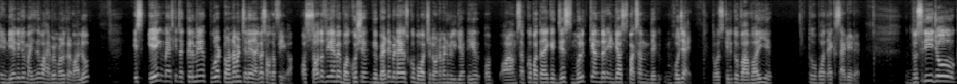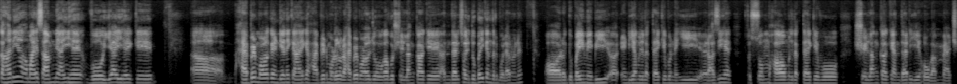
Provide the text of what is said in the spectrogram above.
इंडिया के जो मैच है वो हाइब्रिड मॉडल करवा लो। इस एक मैच के चक्कर में पूरा टूर्नामेंट चले जाएगा साउथ अफ्रीका और साउथ अफ्रीका में बहुत खुश है, कि बैठे बैठे उसको बहुत अच्छा टूर्नामेंट मिल गया, ठीक है? और हम सबको पता है कि जिस मुल्क के अंदर इंडिया पाकिस्तान हो जाए तो उसके लिए तो वाह वाह ही तो बहुत एक्साइटेड है। दूसरी जो कहानियाँ हमारे सामने आई हैं, वो यह आई है कि हाइब्रिड मॉडल का इंडिया ने कहा है कि हाइब्रिड मॉडल और हाइब्रिड मॉडल जो होगा वो श्रीलंका के अंदर सॉरी दुबई के अंदर बोला उन्होंने। और दुबई में भी इंडिया मुझे लगता है कि वो नहीं राज़ी है। तो सोम हाउ मुझे लगता है कि वो श्रीलंका के अंदर ये होगा मैच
